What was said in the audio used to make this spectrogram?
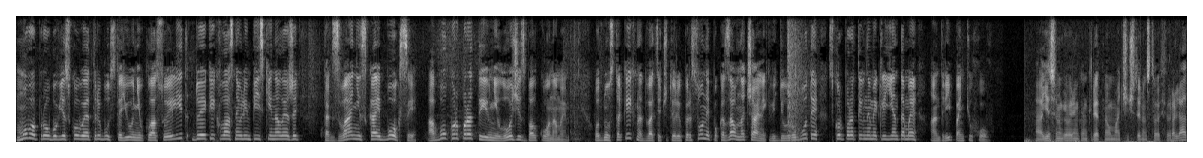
Мова про обов'язковий атрибут стадіонів класу еліт, до яких власне Олімпійський належить, так звані скайбокси або корпоративні ложі з балконами. Одну з таких на 24 персони показав начальник відділу роботи з корпоративними клієнтами Андрій Пантюхов. А Если мы говорим конкретно о матче 14 февраля,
